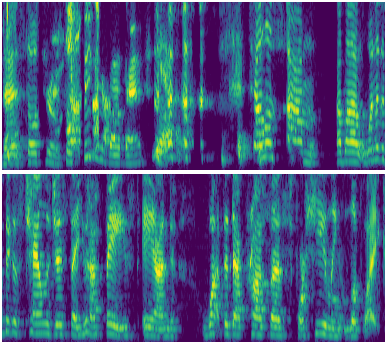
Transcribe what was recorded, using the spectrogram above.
That is so true. So speaking about that, yeah. tell us um, about one of the biggest challenges that you have faced and what did that process for healing look like?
